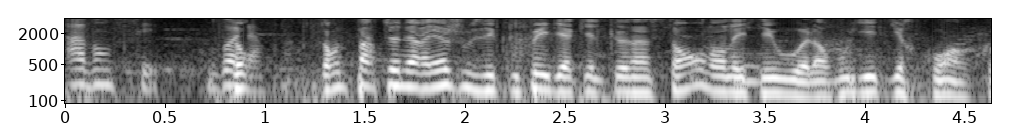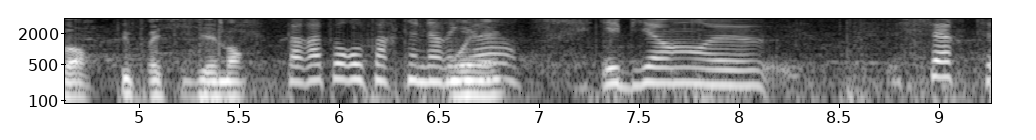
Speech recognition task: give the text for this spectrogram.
Avancer. Voilà. dans le partenariat, je vous ai coupé il y a quelques instants. On en était où Alors, vous vouliez dire quoi encore, plus précisément Par rapport au partenariat, eh bien, certes,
